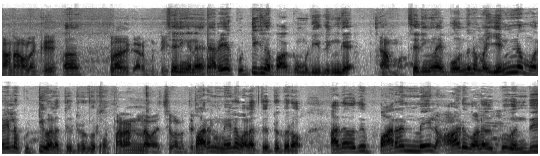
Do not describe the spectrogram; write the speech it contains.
கானாவளக்கு ஆ புராதுக்காரம்பட்டி சரிங்கண்ணே. நிறைய குட்டிகளை பார்க்க முடியுது இங்கே. ஆமா. சரிங்களா? இப்போ வந்து நம்ம என்ன முறையில குட்டி வளர்த்துட்டு இருக்கிறோம்? பரன்ல வச்சு வளர்த்துட்டு பறன் மேல வளர்த்துட்டு இருக்கிறோம். அதாவது பறன் மேல் ஆடு வளர்ப்பு வந்து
